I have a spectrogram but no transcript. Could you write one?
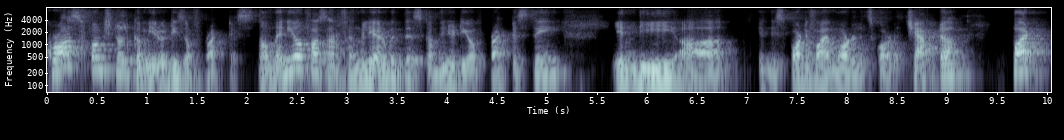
cross-functional communities of practice. Now, many of us are familiar with this community of practice thing. In the uh, in the Spotify model, it's called a chapter, but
